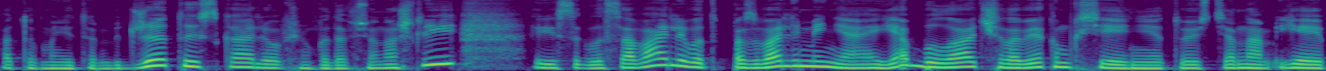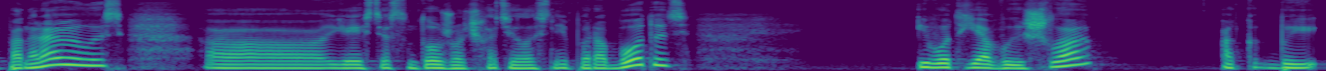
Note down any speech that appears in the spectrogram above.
Потом они там бюджеты искали. В общем, когда все нашли и согласовали, вот позвали меня. И я была человеком Ксении. То есть она, я ей понравилась. А, я, естественно, тоже очень хотела с ней поработать. И вот я вышла, а как бы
